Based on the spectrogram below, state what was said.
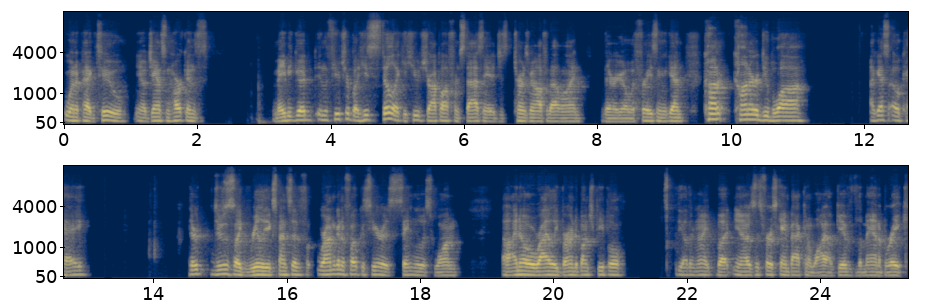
Winnipeg too. You know, Jansen Harkins may be good in the future, but he's still like a huge drop off from Stastny. It just turns me off of that line. There we go with phrasing again. Connor, Connor Dubois, I guess okay they're they're just like really expensive. Where I'm going to focus here is St. Louis one. Uh, I know O'Reilly burned a bunch of people the other night, but you know it was his first game back in a while. Give the man a break.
